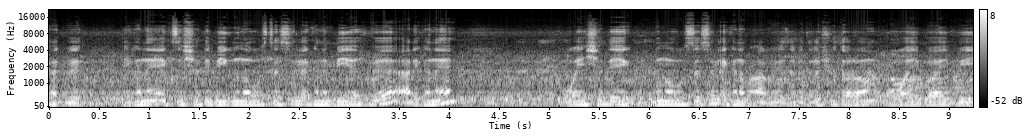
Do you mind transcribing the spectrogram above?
থাকবে। এখানে এক্সের সাথে বি গুণ অবস্থায় ছিল, এখানে বি আসবে, আর এখানে ওয়াই এর সাথে গুণ অবস্থায় ছিল, এখানে ভাগ হয়ে যাবে। তাহলে সুতরাং ওয়াই বাই বি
